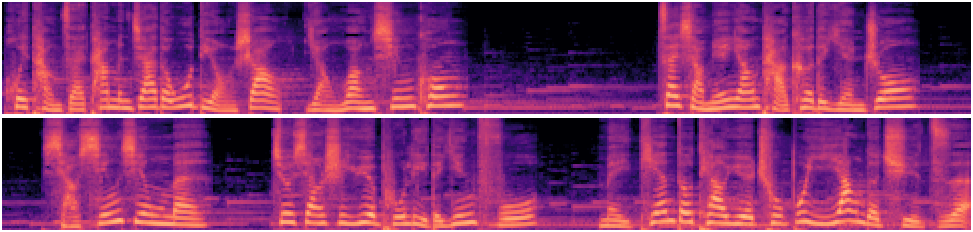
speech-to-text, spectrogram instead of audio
会躺在他们家的屋顶上仰望星空。在小绵羊塔克的眼中，小星星们就像是乐谱里的音符，每天都跳跃出不一样的曲子。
